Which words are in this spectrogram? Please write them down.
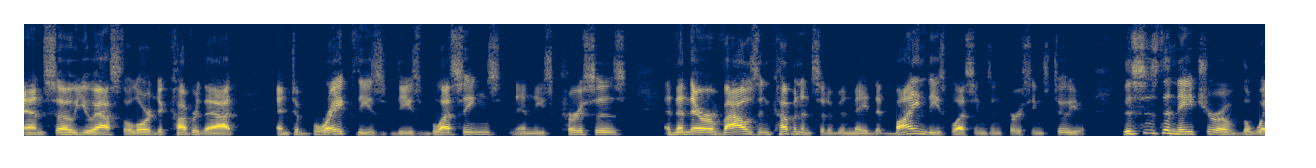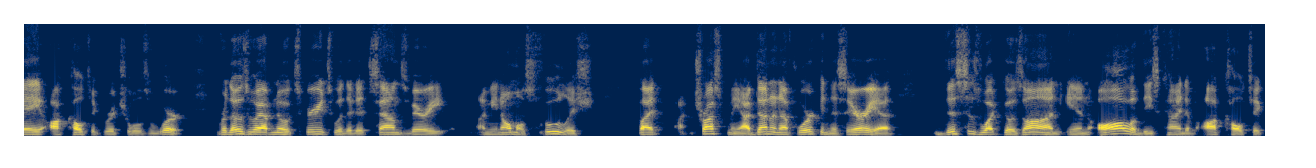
And so you ask the Lord to cover that and to break these these blessings and these curses. And then there are vows and covenants that have been made that bind these blessings and cursings to you. This is the nature of the way occultic rituals work for those who have no experience with it, it sounds very, I mean, almost foolish. But trust me, I've done enough work in this area. This is what goes on in all of these kind of occultic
